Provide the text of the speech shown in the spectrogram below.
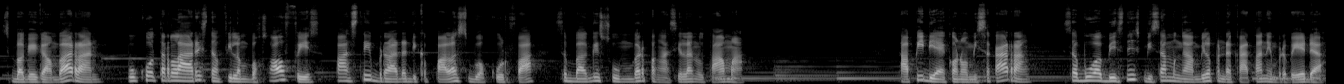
Sebagai gambaran, buku terlaris dan film box office pasti berada di kepala sebuah kurva sebagai sumber penghasilan utama. Tapi di ekonomi sekarang, sebuah bisnis bisa mengambil pendekatan yang berbeda.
